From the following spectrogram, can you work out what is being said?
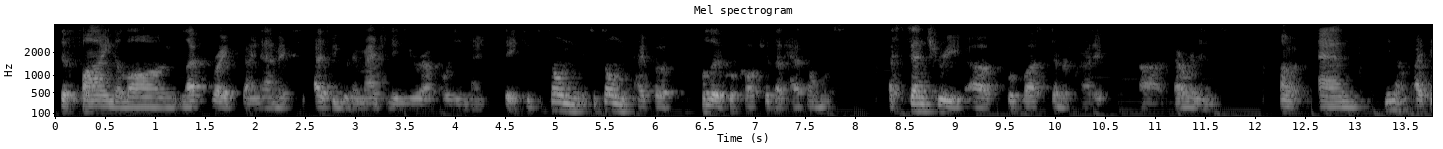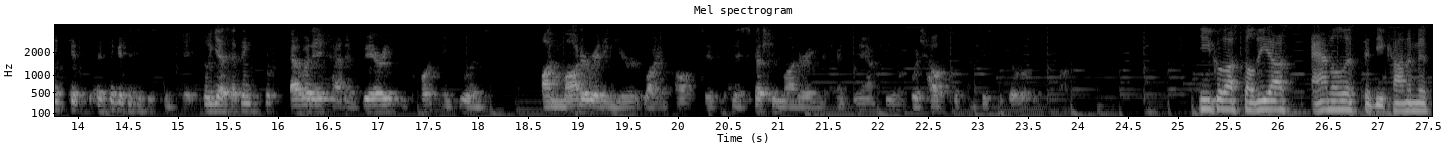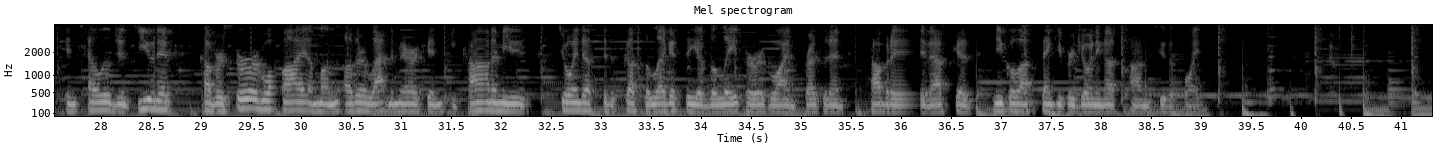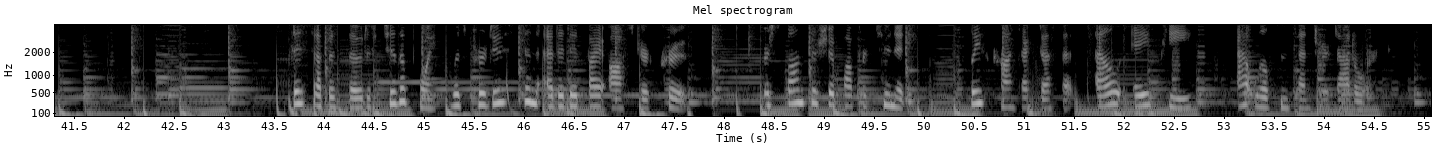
defined along left-right dynamics as we would imagine in Europe or the United States. It's its own it's its own type of political culture that has almost a century of robust democratic uh, governance. Uh, and you know, I think it's I think it's an interesting case. So yes, I think Tabaré had a very important influence on moderating Uruguayan politics and especially moderating the Frente which helps the country's stability. Nicolas Saldias, analyst at the Economist Intelligence Unit, covers Uruguay among other Latin American economies, joined us to discuss the legacy of the late Uruguayan president, Tabaré Vázquez. Nicolas, thank you for joining us on Two The Point. This episode of Two The Point was produced and edited by Oscar Cruz. For sponsorship opportunities, please contact us at lap at wilsoncenter.org.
